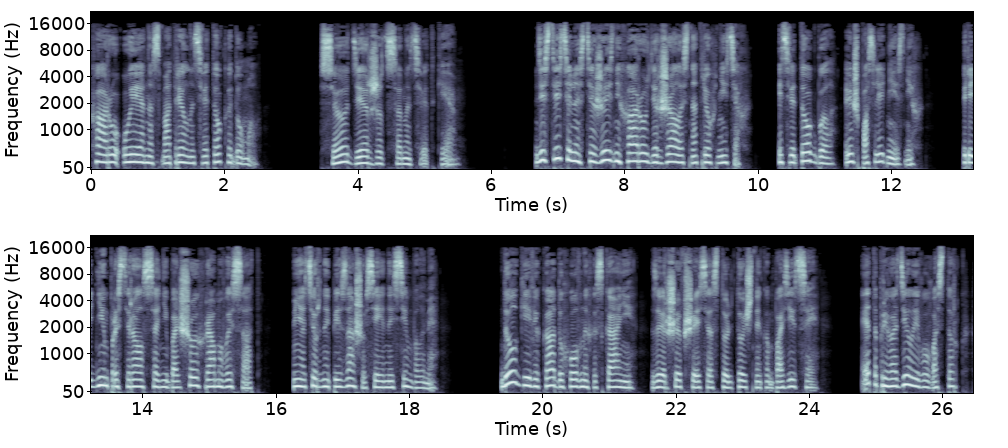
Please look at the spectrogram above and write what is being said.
Хару Уэна смотрел на цветок и думал. «Все держится на цветке». В действительности жизнь Хару держалась на трех нитях, и цветок был лишь последний из них. Перед ним простирался небольшой храмовый сад, миниатюрный пейзаж, усеянный символами — Долгие века духовных исканий, завершившиеся столь точной композицией, это приводило его в восторг.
